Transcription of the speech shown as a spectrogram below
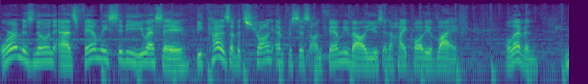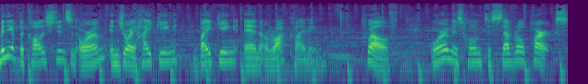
Orem is known as Family City USA because of its strong emphasis on family values and a high quality of life. 11. Many of the college students in Orem enjoy hiking, biking, and rock climbing. 12. Orem is home to several parks,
